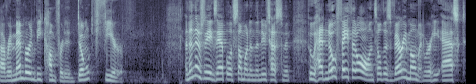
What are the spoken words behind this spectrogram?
Uh, remember and be comforted. Don't fear. And then there's the example of someone in the New Testament who had no faith at all until this very moment where he asked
